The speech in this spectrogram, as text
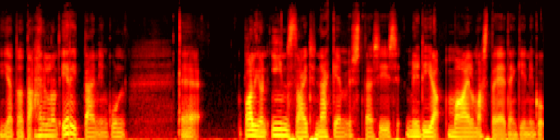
Ja tota, hänellä on erittäin niin kuin, eh, paljon inside-näkemystä siis mediamaailmasta ja etenkin niin kuin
